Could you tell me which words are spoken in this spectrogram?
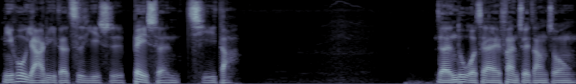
米户雅利的字义是被神击打。人如果在犯罪当中，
